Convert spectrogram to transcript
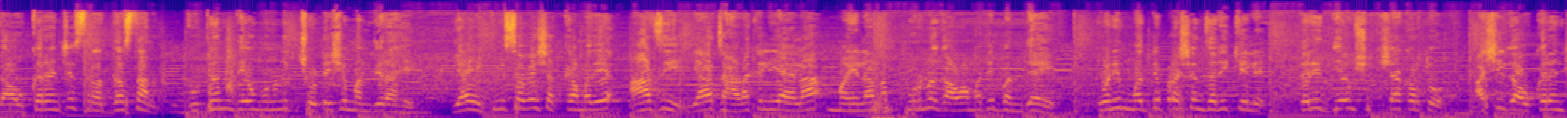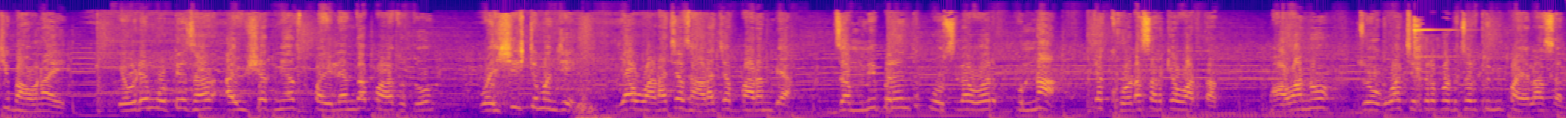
गावकऱ्यांचे श्रद्धास्थान गुठण देव म्हणून एक छोटेसे मंदिर आहे. या एकविसाव्या शतकामध्ये आजही या झाडाखाली यायला महिलांना पूर्ण गावामध्ये बंदी आहे. कोणी मद्यप्राशन जरी केले तरी देव शिक्षा करतो अशी गावकऱ्यांची भावना आहे. एवढे मोठे झाड आयुष्यात मी आज पहिल्यांदा पाहत होतो. वैशिष्ट्य म्हणजे या वडाच्या झाडाच्या पारंब्या जमिनीपर्यंत पोहोचल्यावर पुन्हा त्या खोडासारख्या वाटतात भावानो जोगवा चित्रपट जर तुम्ही पाहिला असाल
